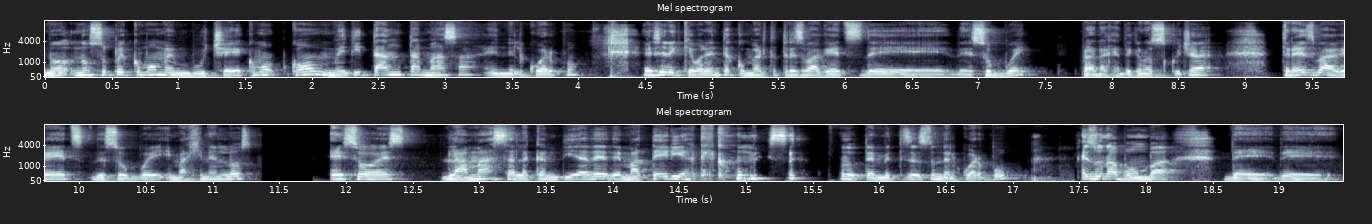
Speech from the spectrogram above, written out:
no, no supe cómo me embuché, cómo, cómo me metí tanta masa en el cuerpo. Es el equivalente a comerte tres baguettes de, de Subway. Para la gente que nos escucha, tres baguettes de Subway, imagínenlos eso es la masa, la cantidad de, materia que comes cuando te metes eso en el cuerpo. Es una bomba de,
